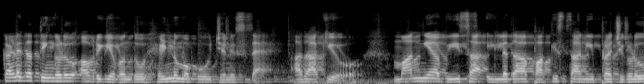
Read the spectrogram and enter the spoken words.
ಕಳೆದ ತಿಂಗಳು ಅವರಿಗೆ ಒಂದು ಹೆಣ್ಣು ಮಗು ಜನಿಸಿದೆ. ಆದಾಗ್ಯೂ, ಮಾನ್ಯ ವೀಸಾ ಇಲ್ಲದ ಪಾಕಿಸ್ತಾನಿ ಪ್ರಜೆಗಳು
